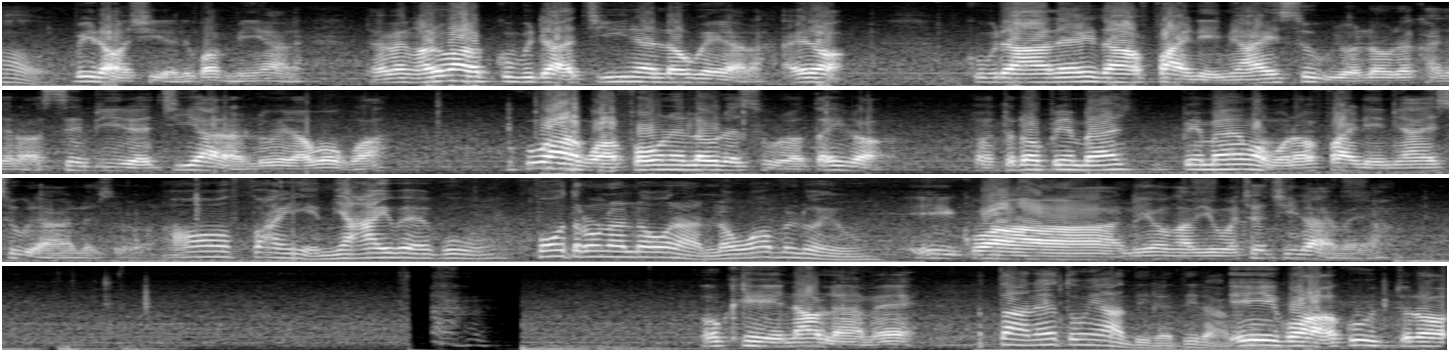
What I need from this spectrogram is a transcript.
ဟုတ်ပြေးတော့ရှိတယ်လေကွာမင်းရတယ်ဒါပေမဲ့ငါတို့ကကွန်ပျူတာအကြီးနဲ့လုပ်ခဲ့ရတာအဲ့တော့ကွန်ပျူတာနဲ့ဒါ file တွေအများကြီးစုပြီးတော့လုပ်တဲ့ခါကျတော့အဆင်ပြေတယ်ကြီးရတာလွယ်တာပေါ့ကွာအခုကကွာဖုန်းနဲ့လုပ်တဲ့ဆိုတော့တိတ်တော့ တော်တော်ပင်ပန်းပင်ပန်းမှာပေါ့နော် file တွေအများကြီးစုတာလေဆိုတော့ အော်ဖိုင်ကြီးအများကြီးပဲကိုဖုန်းတော်နဲ့လောတာလောဝမလွယ်ဘူး အေးကွာနေရောငါမျိုးမချက်ချိလိုက်မယ်ရโอเคနောက်လမ်းမယ် အတန်လဲ300တည်တယ်သိတာကို အေးကွာအခုတော်တော်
